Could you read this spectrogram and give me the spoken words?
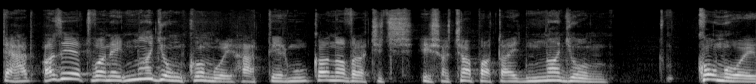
Tehát azért van egy nagyon komoly háttérmunka, Navracsics és a csapata egy nagyon komoly,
